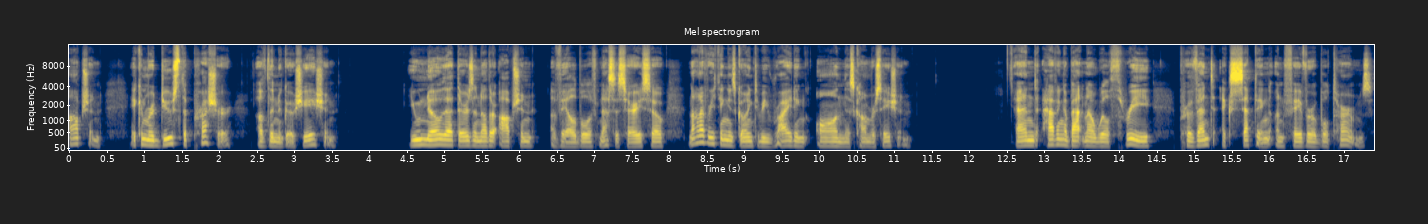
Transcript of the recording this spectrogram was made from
option, it can reduce the pressure of the negotiation. You know that there is another option available if necessary, so not everything is going to be riding on this conversation. And having a BATNA will 3 prevent accepting unfavorable terms.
